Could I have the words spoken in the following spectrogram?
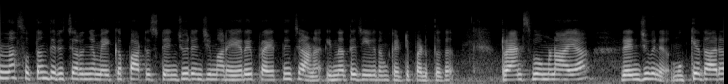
എന്ന സ്വത്തം തിരിച്ചറിഞ്ഞ മേക്കപ്പ് ആർട്ടിസ്റ്റ് രഞ്ജു രഞ്ജിമാർ ഏറെ പ്രയത്നിച്ചാണ് ഇന്നത്തെ ജീവിതം കെട്ടിപ്പടുത്തത്. ട്രാൻസ് വുമണായ രഞ്ജുവിന് മുഖ്യധാര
